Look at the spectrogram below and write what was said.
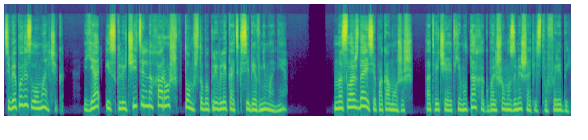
«Тебе повезло, мальчик. Я исключительно хорош в том, чтобы привлекать к себе внимание. Наслаждайся, пока можешь. — отвечает ему Таха к большому замешательству Фариды.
